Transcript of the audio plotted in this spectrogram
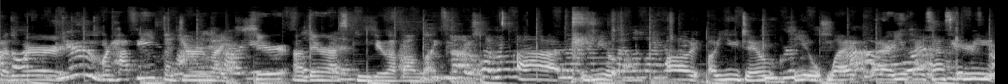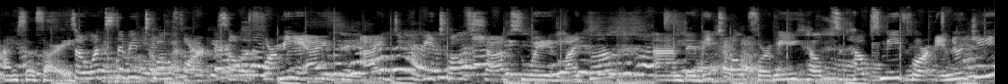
but we're we're happy that you're like here. Uh, they're asking you about like Uh, you, oh, oh, you do. You what? What are you guys asking me? I'm so sorry. So what's the B12 for? So for me, I I do B12 shots with lipo, and the B12 for me helps helps me for energy,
